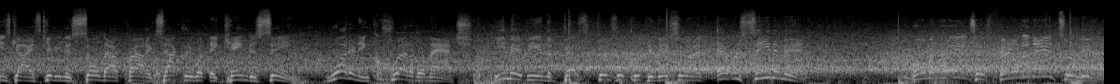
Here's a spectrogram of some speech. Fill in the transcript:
These guys giving this sold-out crowd exactly what they came to see. What an incredible match. He may be in the best physical condition I've ever seen him in. Roman Reigns has found an answer here.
